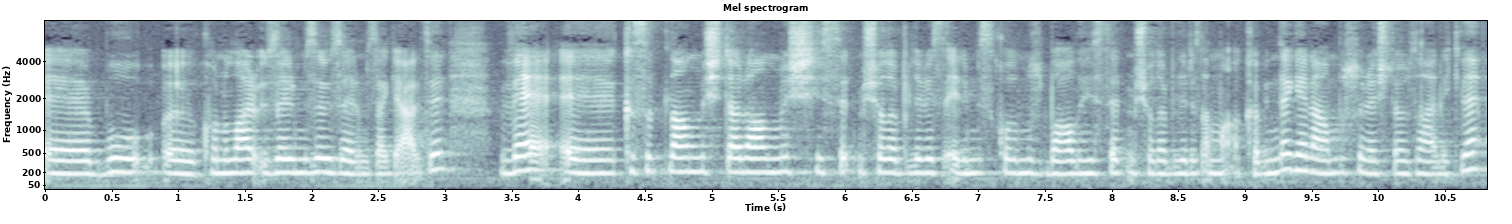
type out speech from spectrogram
e, bu e, konular üzerimize üzerimize geldi. Ve kısıtlanmış, daralmış hissetmiş olabiliriz. Elimiz kolumuz bağlı hissetmiş olabiliriz. Ama akabinde gelen bu süreçte özellikle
